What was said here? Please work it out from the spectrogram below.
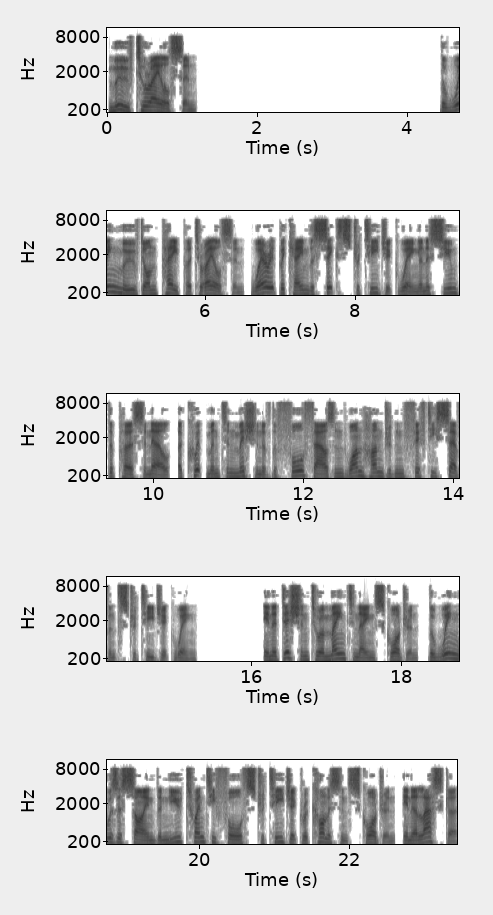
Move to Eielson The wing moved on paper to Eielson, where it became the 6th Strategic Wing and assumed the personnel, equipment and mission of the 4157th Strategic Wing. In addition to a maintenance squadron, the wing was assigned the new 24th Strategic Reconnaissance Squadron. In Alaska,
